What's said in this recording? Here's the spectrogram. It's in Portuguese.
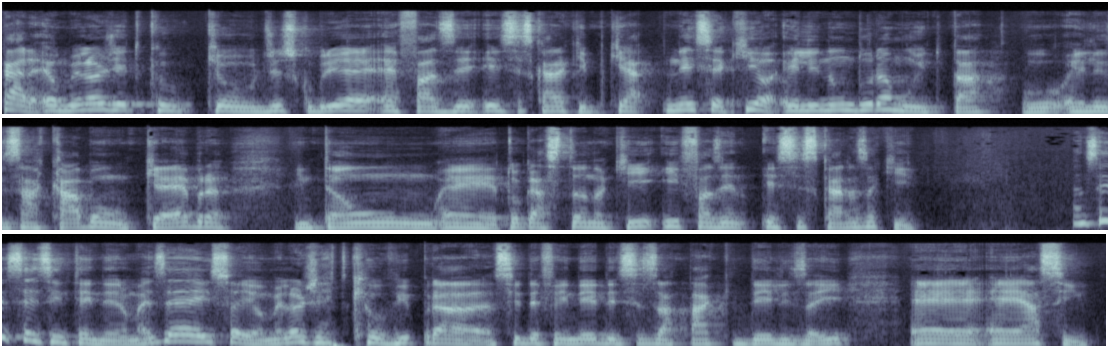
Cara, é o melhor jeito que eu, que eu descobri é, é, fazer esses caras aqui. Porque nesse aqui, ó, ele não dura muito, tá? O, eles acabam, quebra. Então, é, tô gastando aqui e fazendo esses caras aqui. Não sei se vocês entenderam, mas é isso aí. O melhor jeito que eu vi pra se defender desses ataques deles aí é, é assim.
